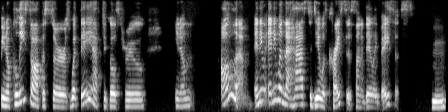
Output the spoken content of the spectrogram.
you know, police officers, what they have to go through, you know, all of them. Any anyone that has to deal with crisis on a daily basis. Mhm.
